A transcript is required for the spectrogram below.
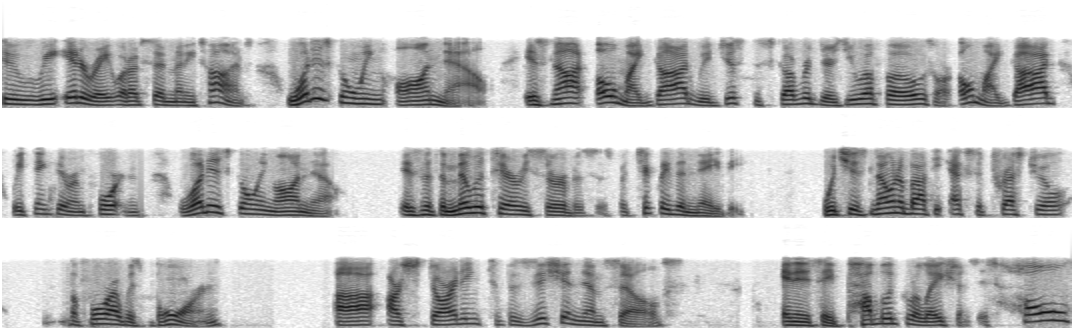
to reiterate what I've said many times. What is going on now is not, oh my God, we just discovered there's UFOs, or oh my God, we think they're important. What is going on now is that the military services, particularly the Navy, which is known about the extraterrestrial before I was born, uh, are starting to position themselves. And it's a public relations. This whole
